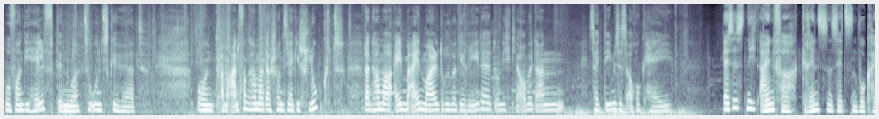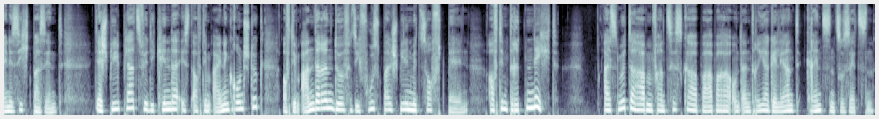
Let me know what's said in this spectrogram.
wovon die Hälfte nur zu uns gehört. Und am Anfang haben wir da schon sehr geschluckt. Dann haben wir eben einmal drüber geredet und ich glaube dann, seitdem ist es auch okay. Es ist nicht einfach, Grenzen setzen, wo keine sichtbar sind. Der Spielplatz für die Kinder ist auf dem einen Grundstück, auf dem anderen dürfen sie Fußball spielen mit Softbällen, auf dem dritten nicht. Als Mütter haben Franziska, Barbara und Andrea gelernt, Grenzen zu setzen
